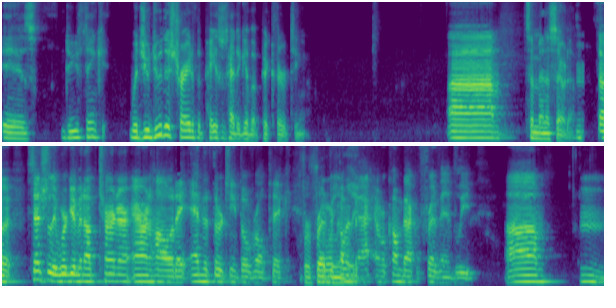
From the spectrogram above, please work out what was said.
is do you think, would you do this trade if the Pacers had to give up pick 13 Um, to Minnesota so essentially, we're giving up Turner, Aaron Holiday, and the 13th overall pick. for Fred and we're coming VanVleet? back, and we're coming back with Fred VanVleet. Um, hmm.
